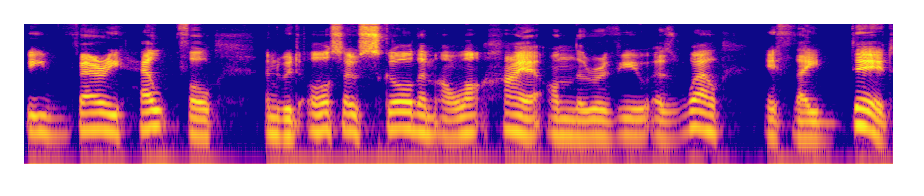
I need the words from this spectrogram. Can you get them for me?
be very helpful and would also score them a lot higher on the review as well if they did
